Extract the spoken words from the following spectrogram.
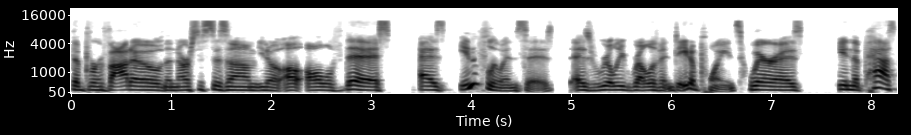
the bravado the narcissism you know all, all of this as influences as really relevant data points whereas in the past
